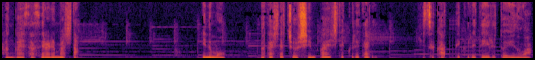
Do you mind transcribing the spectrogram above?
考えさせられました。犬も私たちを心配してくれたり、気遣ってくれているというのは。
